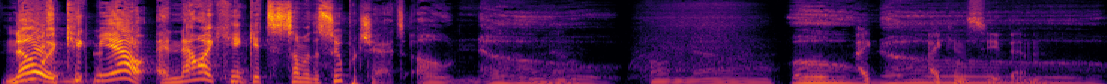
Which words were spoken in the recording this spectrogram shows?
No, it kicked me out, and now I can't get to some of the super chats. Oh no! Oh, no. Oh I, no! I can see them.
